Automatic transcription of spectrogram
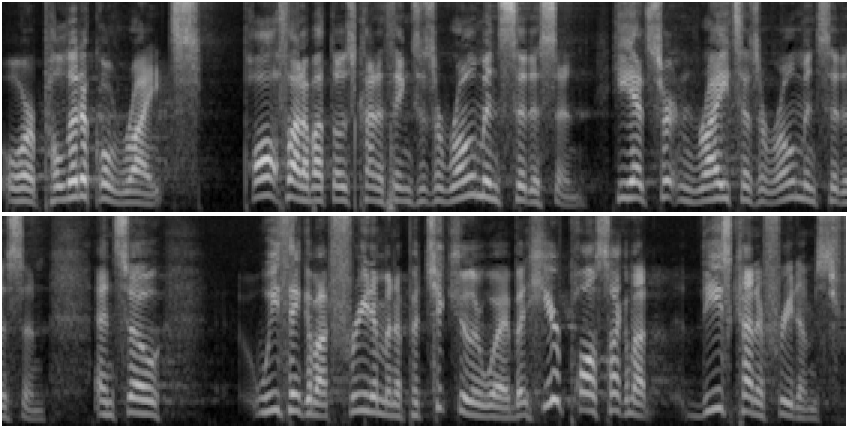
or political rights. Paul thought about those kind of things as a Roman citizen. He had certain rights as a Roman citizen. And so we think about freedom in a particular way. But here Paul's talking about these kind of freedoms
